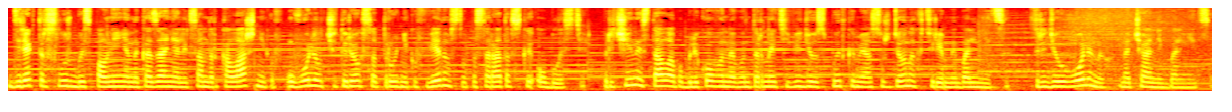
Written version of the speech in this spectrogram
Директор службы исполнения наказания Александр Калашников уволил четырех сотрудников ведомства по Саратовской области. Причиной стало опубликованное в интернете видео с пытками осужденных в тюремной больнице. Среди уволенных – начальник больницы.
